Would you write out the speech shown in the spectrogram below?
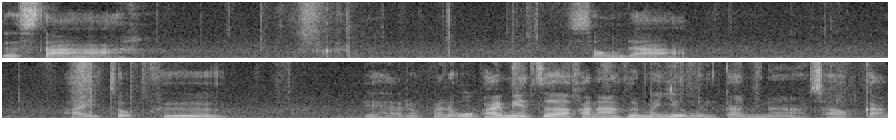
The Star สองดาบ ไพ่จบคือ เดี๋ยวหาเรากัน โอ้ไพ่เมเจอร์คณะขึ้นมาเยอะเหมือนกันนะ ชาวกัน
